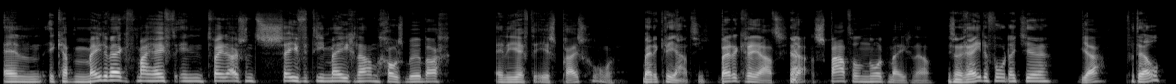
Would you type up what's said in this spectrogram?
En ik heb een medewerker van mij heeft in 2017 meegedaan. Goos Beurbach. En die heeft de eerste prijs gewonnen. Bij de creatie. Bij de creatie. Ja. Ja, Spatel nooit meegedaan. Is er een reden voor dat je... Ja. Vertel.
